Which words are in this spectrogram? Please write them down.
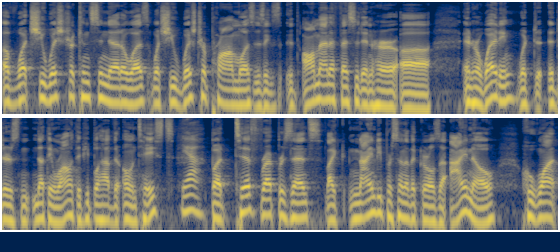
of what she wished her quinceanera was, what she wished her prom was, is ex- it all manifested in her uh in her wedding. Which uh, there's nothing wrong with it. People have their own tastes. Yeah. But Tiff represents like ninety percent of the girls that I know who want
